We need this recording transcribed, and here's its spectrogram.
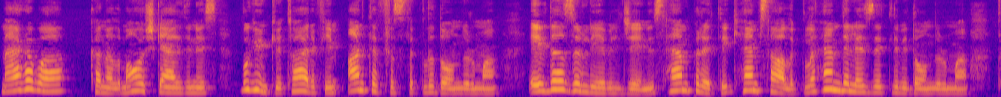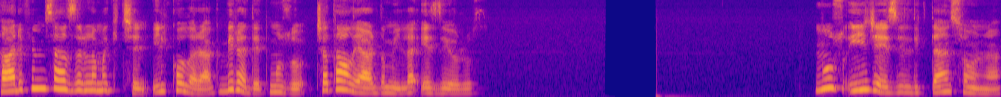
Merhaba, kanalıma hoş geldiniz. Bugünkü tarifim Antep fıstıklı dondurma. Evde hazırlayabileceğiniz hem pratik hem sağlıklı hem de lezzetli bir dondurma. Tarifimizi hazırlamak için ilk olarak bir adet muzu çatal yardımıyla eziyoruz. Muz iyice ezildikten sonra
